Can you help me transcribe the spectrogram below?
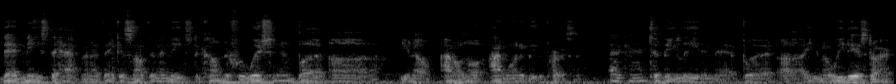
that needs to happen. I think it's something that needs to come to fruition. But uh, you know, I don't know I'm going to be the person Okay. to be leading that. But uh, you know, we did start.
